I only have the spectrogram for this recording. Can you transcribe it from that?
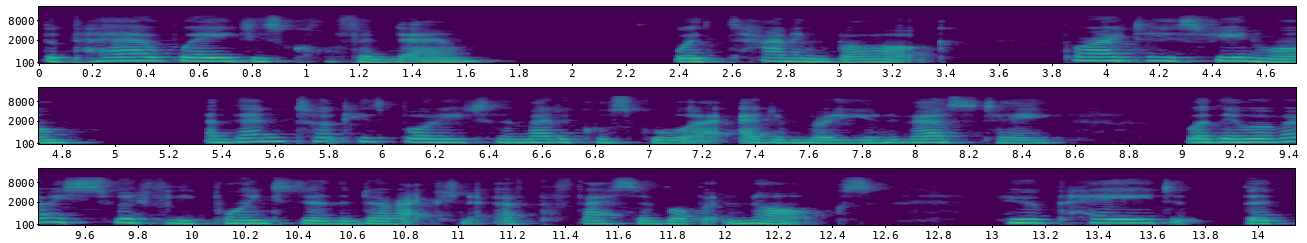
the pair weighed his coffin down with tanning bark prior to his funeral and then took his body to the medical school at Edinburgh University where they were very swiftly pointed in the direction of Professor Robert Knox, who paid the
